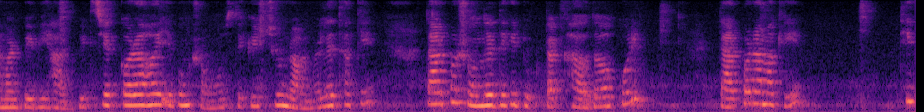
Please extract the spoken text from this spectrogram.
আমার বেবি হার্টবিট চেক করা হয় এবং সমস্ত কিছু নর্মালে থাকে। তারপর সন্ধ্যের দিকে টুকটাক খাওয়া দাওয়া করি। তারপর আমাকে ঠিক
